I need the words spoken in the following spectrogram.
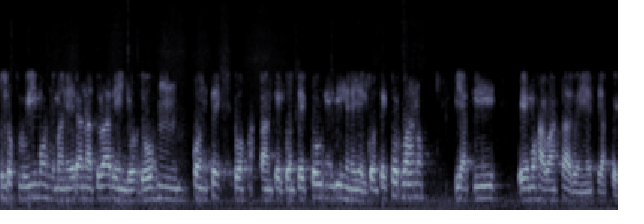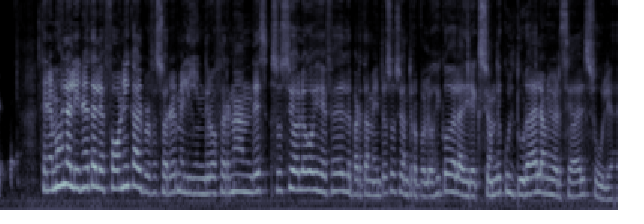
nosotros fluimos de manera natural en los dos mm, contextos, tanto el contexto indígena y el contexto urbano, y aquí hemos avanzado en este aspecto. Tenemos en la línea telefónica al profesor Emelindro Fernández, sociólogo y jefe del Departamento Socioantropológico de la Dirección de Cultura de la Universidad del Zulia.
